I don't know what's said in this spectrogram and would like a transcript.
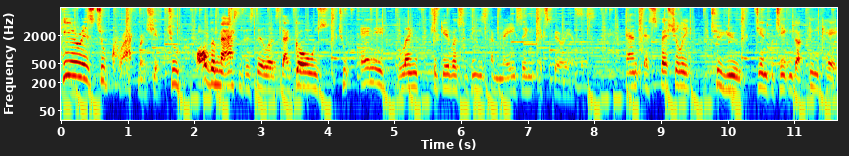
here is to craftsmanship, to all the master distillers that goes to any length to give us these amazing experiences. And especially to you, ginbutikken.dk.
